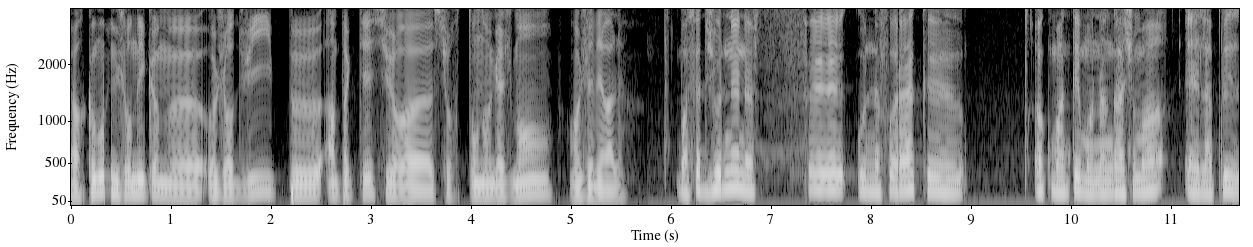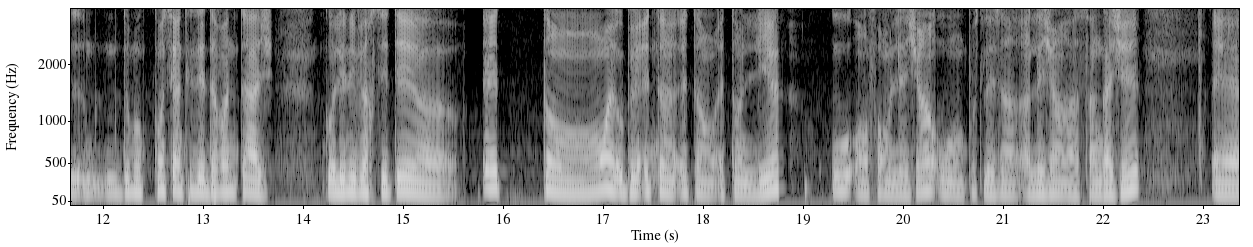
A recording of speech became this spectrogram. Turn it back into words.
Alors comment une journée comme euh, aujourd'hui peut impacter sur, euh, sur ton engagement en général? Bon, Cette journée ne, fait, ou ne fera que augmenter mon engagement et la prise, de me conscientiser davantage que l'université euh, est un moins est un, est, un, lieu où on forme les gens, où on pousse les gens, les gens à s'engager. Et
